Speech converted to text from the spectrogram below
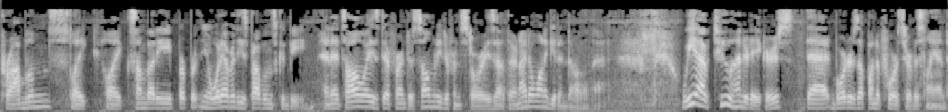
problems like like somebody you know whatever these problems could be. And it's always different. There's so many different stories out there and I don't want to get into all of that. We have 200 acres that borders up onto Forest Service land.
